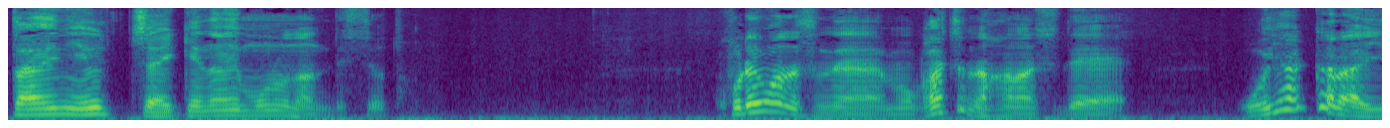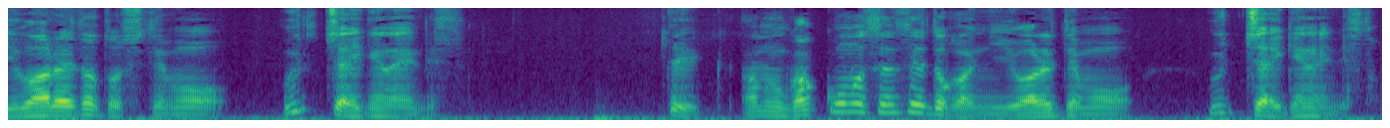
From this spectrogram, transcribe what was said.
対に打っちゃいけないものなんですよ、と。これはですね、もうガチな話で、親から言われたとしても、打っちゃいけないんです。で、あの、学校の先生とかに言われても、打っちゃいけないんですと。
